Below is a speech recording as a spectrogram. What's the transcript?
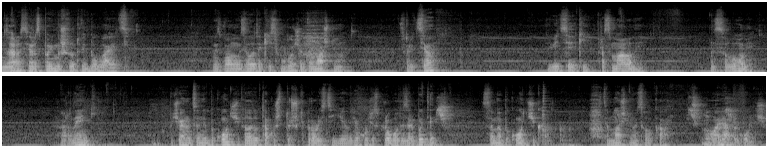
Зараз я розповім, що тут відбувається. Ми з вами взяли такий смолочок домашнього сальця. Дивіться, який просмалений на соломі. Гарненький. Звичайно, це не бекончик, але тут також трошки прорості є. Я хочу спробувати зробити саме бекончик з домашнього салка. Ну, аля бекончик.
